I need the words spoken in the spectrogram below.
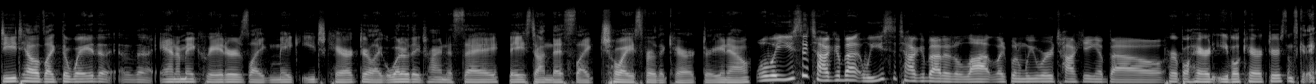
details like the way that the anime creators like make each character like what are they trying to say based on this like choice for the character you know Well, we used to talk about we used to talk about it a lot, like when we were talking about. purple haired evil characters i'm just kidding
